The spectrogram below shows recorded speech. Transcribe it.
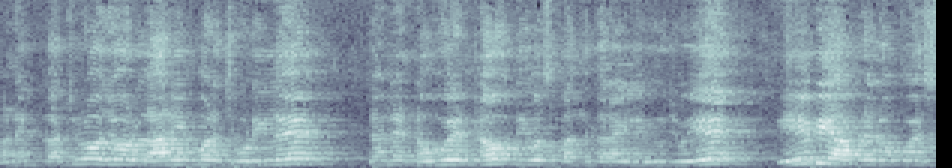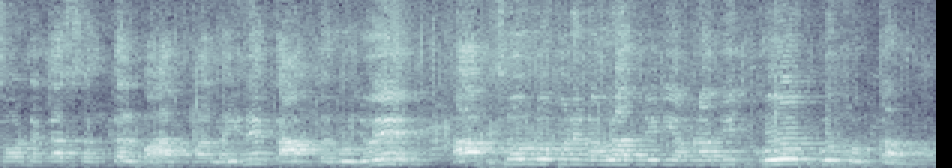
અને કચરો જો લારી પર છોડી લે, તો નવે નવ દિવસ બંધ કરાવી લેવું જોઈએ. એ બી આપણે લોકોએ સો ટકા સંકલ્પ હાથમાં લઈને કામ કરવું જોઈએ. આપ સૌ લોકોને નવરાત્રીની હમણાંથી ખૂબ ખૂબ શુભકામનાઓ.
